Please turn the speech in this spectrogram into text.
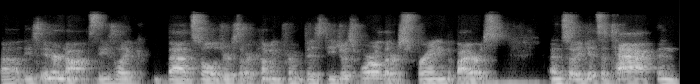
uh, these Internauts, these like bad soldiers that are coming from Viz Dedra's world that are spraying the virus. And so he gets attacked and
